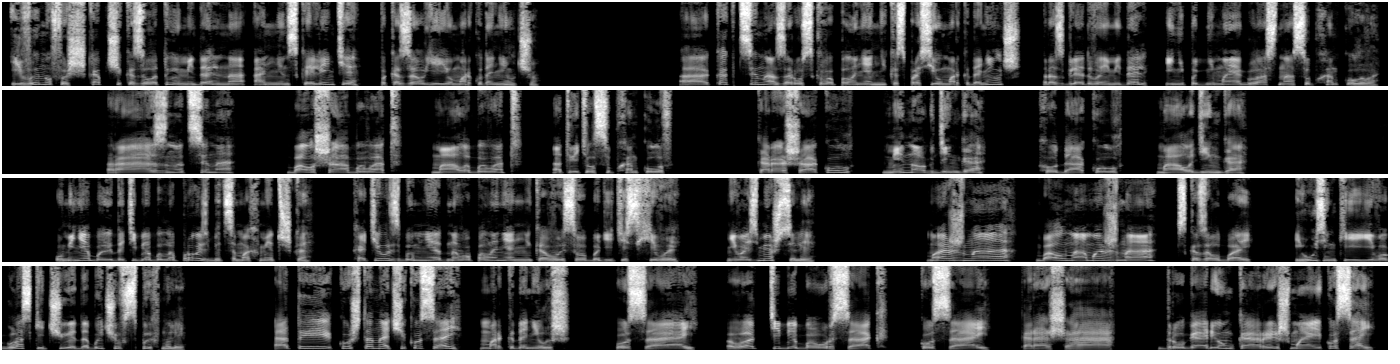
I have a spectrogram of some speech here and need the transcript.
И, вынув из шкафчика золотую медаль на Аннинской ленте, показал ее Марку Даниловичу. «А как цена за русского полонянника?» — спросил Марк Данилович, разглядывая медаль и не поднимая глаз на Субханкулова. «Разна цена. Балша быват, мало быват», — ответил Субханкулов. «Хороша кул, минок деньга. Худа кул, мало деньга». «У меня бы до тебя была просьбица, Махметушка. Хотелось бы мне одного полонянника высвободить из хивы. Не возьмешься ли?» «Можна, волна можна», — сказал Бай, и узенькие его глазки, чуя добычу, вспыхнули. «А ты куштаначи кусай, Марко Данилыш. Кусай, вот тебе баурсак, кусай, хороша. Друга рюмка, рыж май кусай».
